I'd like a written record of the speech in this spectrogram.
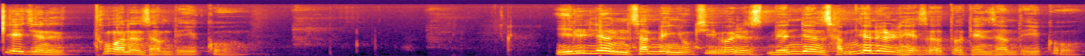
깨지는 통하는 사람도 있고 1년 360을 몇 년, 3년을 해서 또 된 사람도 있고,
